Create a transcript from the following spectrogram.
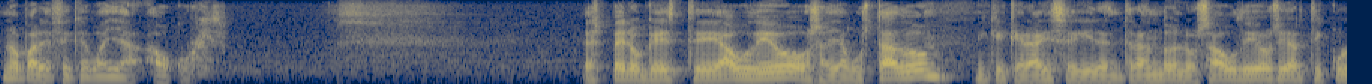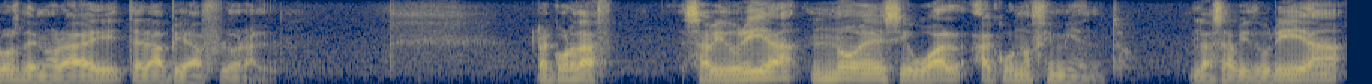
no parece que vaya a ocurrir. Espero que este audio os haya gustado y que queráis seguir entrando en los audios y artículos de Noray Terapia Floral. Recordad, sabiduría no es igual a conocimiento. La sabiduría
